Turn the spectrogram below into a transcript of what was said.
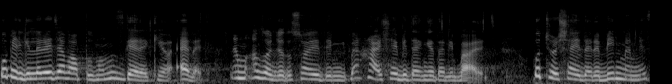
Bu bilgilere cevap bulmamız gerekiyor, evet. Ama az önce de söylediğim gibi her şey bir dengeden ibaret. Bu tür şeyleri bilmemiz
